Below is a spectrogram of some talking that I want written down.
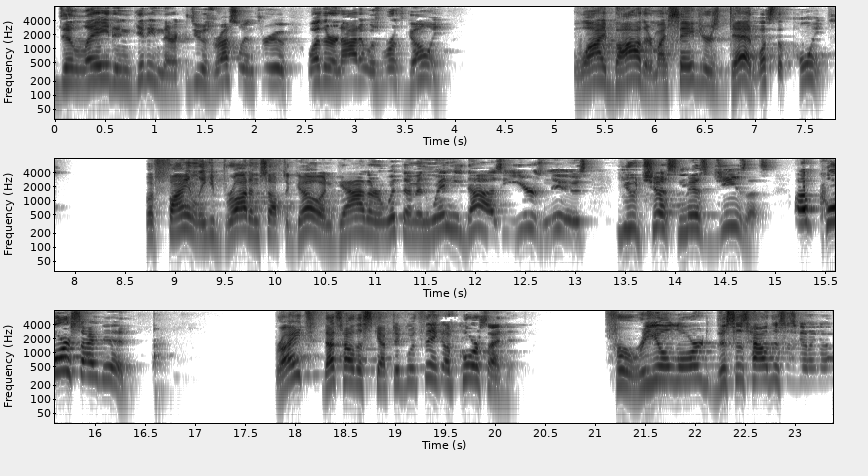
delayed in getting there because he was wrestling through whether or not it was worth going. Why bother? My Savior's dead. What's the point? But finally, he brought himself to go and gather with them. And when he does, he hears news you just missed Jesus. Of course I did. Right? That's how the skeptic would think. Of course I did. For real, Lord? This is how this is going to go?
